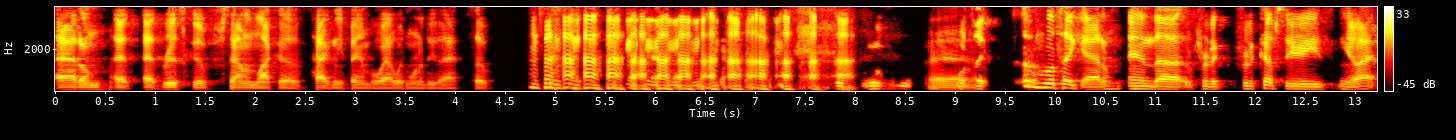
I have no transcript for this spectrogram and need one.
Adam at at risk of sounding like a Hackney fanboy. I wouldn't want to do that. So we'll, we'll Uh, take we'll take Adam, and uh, for the for the Cup Series, you know, I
